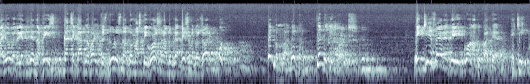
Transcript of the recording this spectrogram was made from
παλιόπαιδο γιατί θες να φύγεις; Κάτσε κάτω να βάλει τους δούλους να τον μαστιγώσουν να τον κρατήσουν με το ζόρι δεν τον, δεν τον, δεν τον τιμώρησε. Εκεί φαίνεται η εικόνα του πατέρα. Εκεί.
